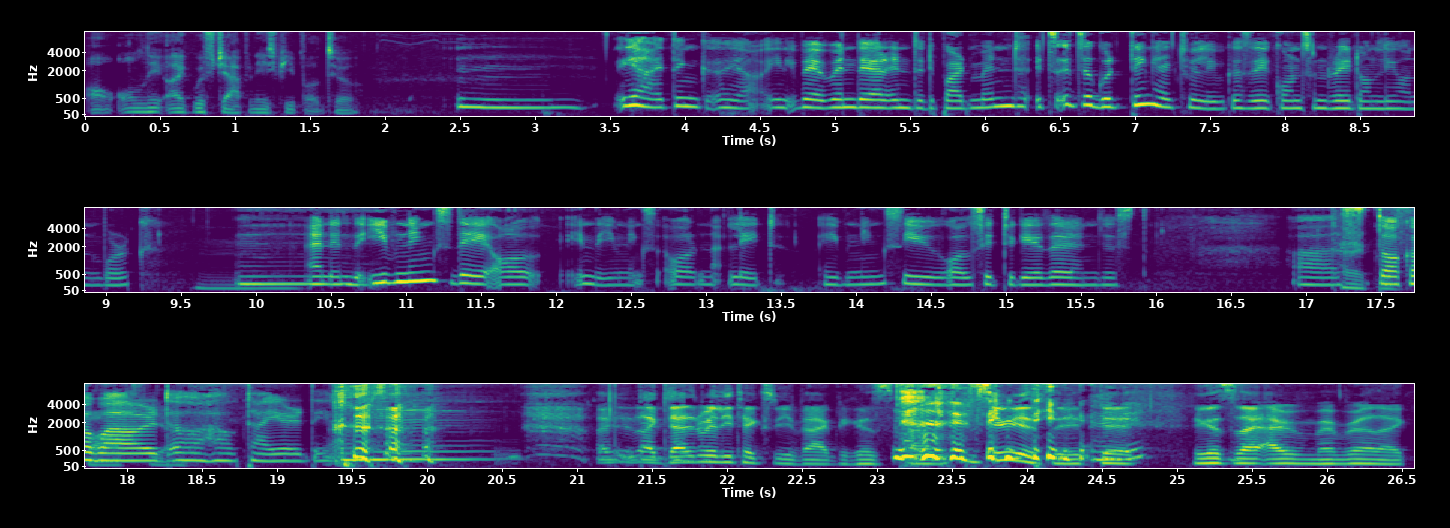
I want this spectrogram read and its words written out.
all, only like with Japanese people too? Mm, yeah, I think uh, yeah. in- When they are in the department, it's it's a good thing actually because they concentrate only on work. Mm. And in the evenings, they all in the evenings or late evenings, you all sit together and just uh, talk off, about yeah. oh, how tired they are. Mm. I, like that really takes me back because um, seriously it did because like I remember like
